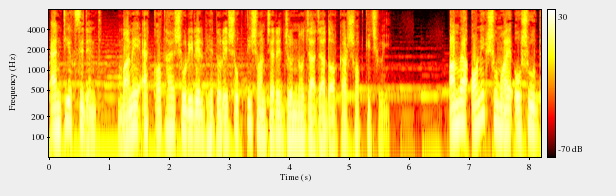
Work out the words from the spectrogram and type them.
antioxidant মানে এক কথায় শরীরের ভেতরে শক্তি সঞ্চারের জন্য যা যা দরকার সবকিছুই। আমরা অনেক সময় ওষুধ,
